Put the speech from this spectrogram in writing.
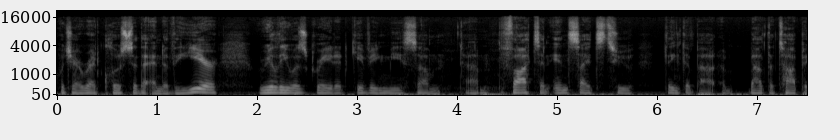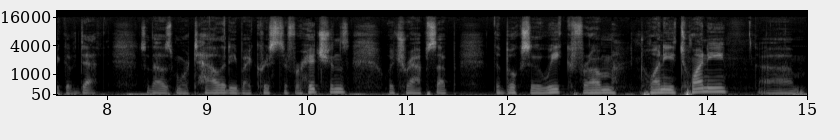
which I read close to the end of the year, really was great at giving me some um, thoughts and insights to think about about the topic of death. So that was Mortality by Christopher Hitchens, which wraps up the books of the week from 2020. Um,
